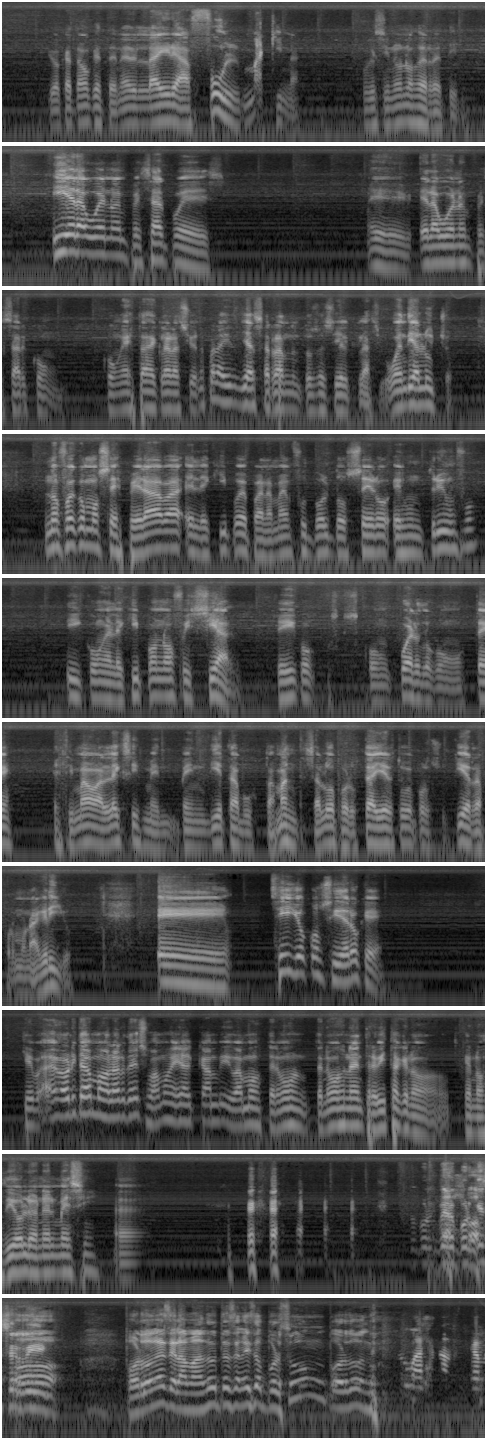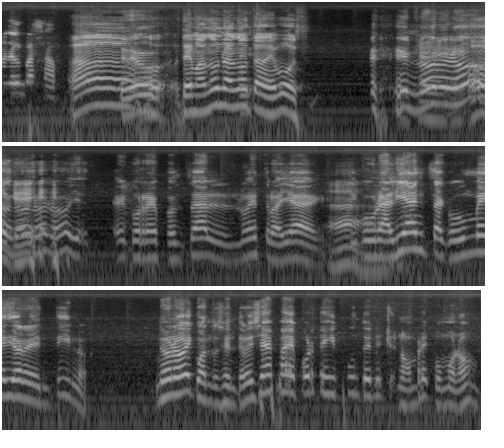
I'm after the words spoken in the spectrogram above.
Yo acá tengo que tener el aire a full máquina, porque si no nos derretimos. Y era bueno empezar, pues, eh, era bueno empezar con, con estas declaraciones para ir ya cerrando entonces sí el clásico. Buen día, Lucho. No fue como se esperaba, el equipo de Panamá en fútbol 2-0 es un triunfo y con el equipo no oficial. Sí, con, concuerdo con usted, estimado Alexis Mendieta Bustamante. Saludos por usted, ayer estuve por su tierra, por Monagrillo. Eh, sí, yo considero que, que ahorita vamos a hablar de eso, vamos a ir al cambio y vamos, tenemos, tenemos una entrevista que nos, que nos dio Leonel Messi. Eh, ¿Pero por qué se ríen? ¿Por dónde se la mandó? ¿Usted se la hizo por Zoom? ¿Por dónde? WhatsApp, el WhatsApp. Ah, te mandó una nota de voz. no, no, no, no, no, no, El corresponsal nuestro allá, ah. tipo una alianza con un medio argentino. No, no, y cuando se enteró, dice, ah, es para deportes y punto. Y no, hombre, ¿cómo no?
